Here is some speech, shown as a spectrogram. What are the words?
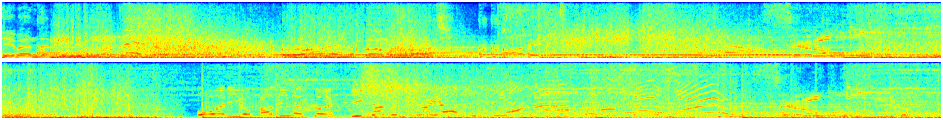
出番だねアベンセロ終わりを浴びなさいイカズチの矢セロ出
